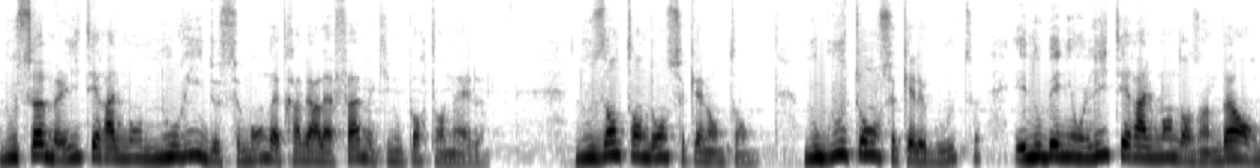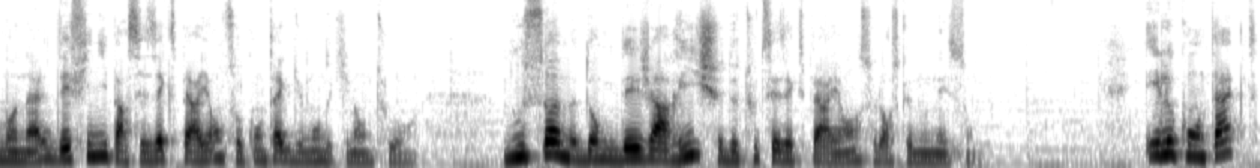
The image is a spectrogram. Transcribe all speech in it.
Nous sommes littéralement nourris de ce monde à travers la femme qui nous porte en elle. Nous entendons ce qu'elle entend, nous goûtons ce qu'elle goûte, et nous baignons littéralement dans un bain hormonal défini par ses expériences au contact du monde qui l'entoure. Nous sommes donc déjà riches de toutes ces expériences lorsque nous naissons. Et le contact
